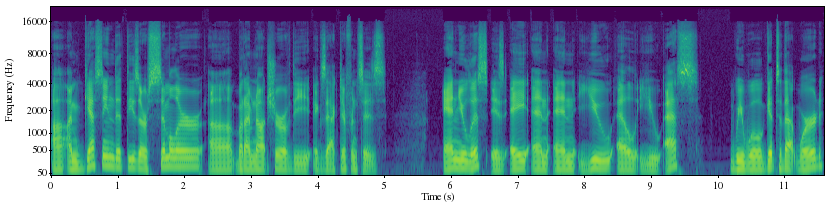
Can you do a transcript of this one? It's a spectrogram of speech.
Uh, I'm guessing that these are similar, uh, but I'm not sure of the exact differences. Annulus is A N N U L U S. We will get to that word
